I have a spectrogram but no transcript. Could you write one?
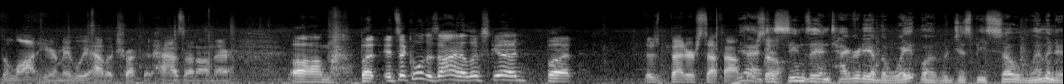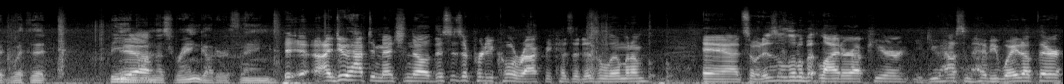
the lot here. Maybe we have a truck that has that on there. Um, but it's a cool design. It looks good, but there's better stuff out Yeah, there. it So just seems the integrity of the weight load would just be so limited with it being Yeah. on this rain gutter thing. I I do have to mention though, this is a pretty cool rack because it is aluminum. And so it is a little bit lighter up here. You do have some heavy weight up there.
